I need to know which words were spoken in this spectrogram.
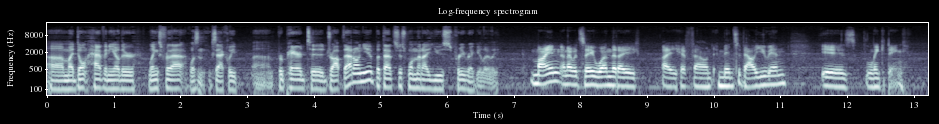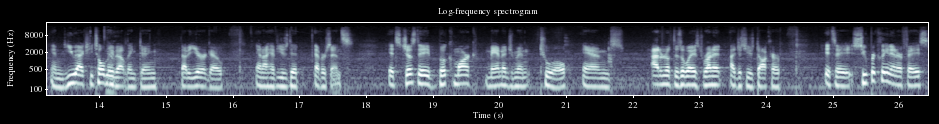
Um, I don't have any other links for that. wasn't exactly uh, prepared to drop that on you, but that's just one that I use pretty regularly. Mine, and I would say one that I I have found immense value in, is linkding. And you actually told me Yeah. about linkding about a year ago, and I have used it ever since. It's just a bookmark management tool, and I don't know if there's a ways to run it. I just use Docker. It's a super clean interface.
